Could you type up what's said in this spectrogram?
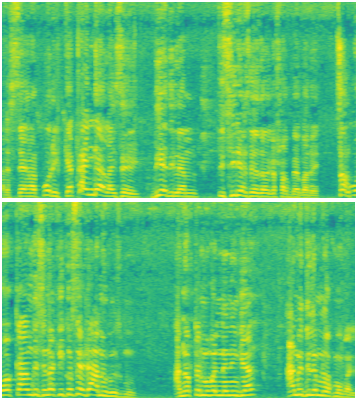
আরে স্যাংরার পরীক্ষা কাইন দেয়া লাইছে দিয়ে দিলাম। তুই সিরিয়াস হয়ে যাবে সব ব্যাপারে। চল। ও কাম দিছে না কি করছে এটা আমি বুঝব। আমি একটা মোবাইল নেই গিয়া আমি দিলাম না মোবাইল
